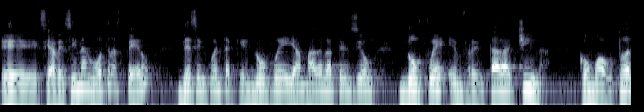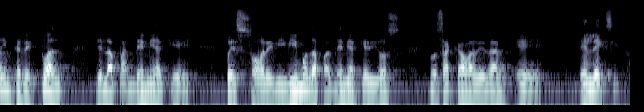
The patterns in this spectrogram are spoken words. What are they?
eh, se avecinan otras, pero desen cuenta que no fue llamada la atención, no fue enfrentada China como autora intelectual de la pandemia que, pues sobrevivimos la pandemia que Dios nos acaba de dar eh, el éxito.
